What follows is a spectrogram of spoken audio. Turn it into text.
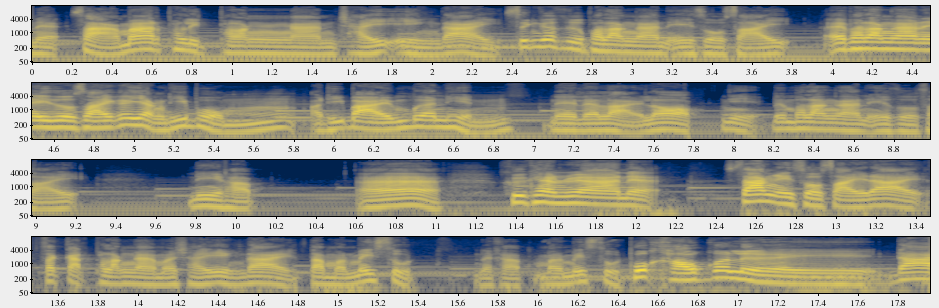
เนี่ยสามารถผลิตพลังงานใช้เองได้ ซึ่งก็คือพลังงานเอโซไซต์ไอพลังงานเอโซไซต์ก็อย่างที่ผมอธิบายเพื่อนเห็นในหลาย ๆ รอบนี่เป็นพลังงานเอโซไซต์นี่ครับอ่าคือแคนเรียเนี่ยสร้างเอโซไซต์ได้ สกัดพลังงานมาใช้เองได้ แต่มันไม่สุดนะครับมันไม่สุดพวกเขาก็เลยได้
